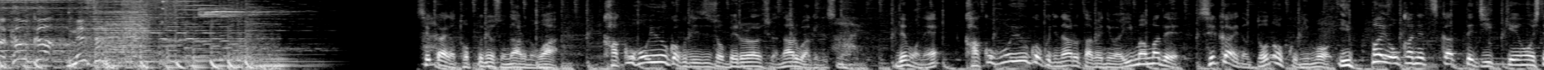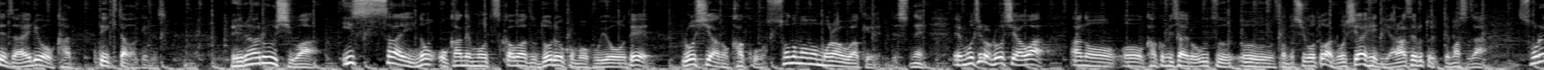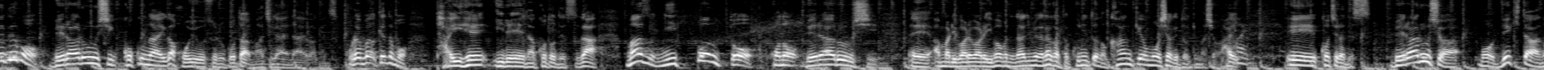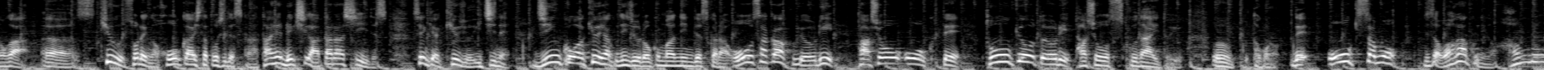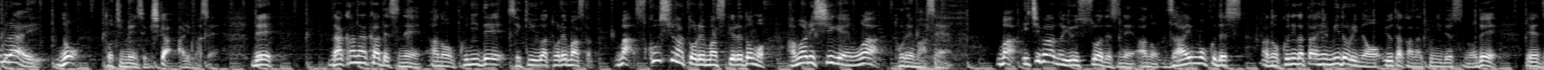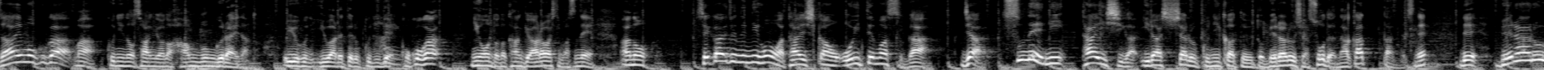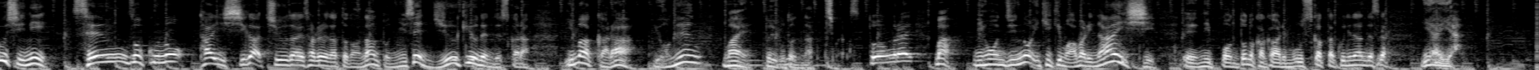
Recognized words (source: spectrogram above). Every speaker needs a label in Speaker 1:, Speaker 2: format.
Speaker 1: 高岡目線。
Speaker 2: 世界のトップニュースになるのは核保有国に実はベラルーシがなるわけですね、はい、でもね核保有国になるためには今まで世界のどの国もいっぱいお金使って実験をして材料を買ってきたわけです。ベラルーシは一切のお金も使わず努力も不要でロシアの核をそのままもらうわけですね。えもちろんロシアはあの核ミサイルを撃つその仕事はロシア兵にやらせると言ってますがそれでもベラルーシ国内が保有することは間違いないわけです。これだけでも大変異例なことですがまず日本とこのベラルーシ、えー、あまり我々今まで馴染みがなかった国との関係を申し上げておきましょう。はい、はい、えー、こちらです。ベラルーシはもうできたのが旧ソ連が崩壊した年ですから大変歴史が新しいです。1991年人口は926万人ですから大阪府より多少多くて東京都より多少少ないというところで大きさも実は我が国の半分ぐらいの土地面積しかありません。でなかなかですねあの国で石油が取れますかまあ少しは取れますけれどもあまり資源は取れません。まあ、一番の輸出はですねあの材木ですあの国が大変緑の豊かな国ですので、えー、材木が、まあ、国の産業の半分ぐらいだというふうに言われている国で、はい、ここが日本との関係を表してますねあの世界中に日本は大使館を置いてますがじゃあ常に大使がいらっしゃる国かというとベラルーシはそうではなかったんですね。でベラルーシに専属の大使が駐在されるようになったのはなんと2019年ですから今から4年前ということになってしまいます。そのぐらい、まあ、日本人の行き来もあまりないし、えー、日本との関わりも薄かった国なんですがいやいや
